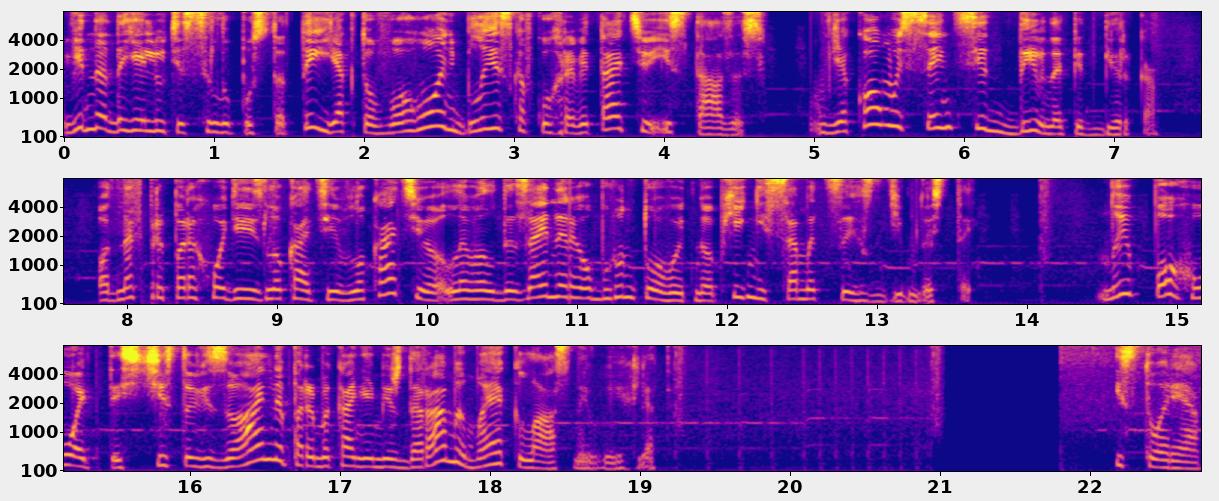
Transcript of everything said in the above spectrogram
Він надає люті силу пустоти, як то вогонь, блискавку, гравітацію і стазис. В якомусь сенсі дивна підбірка. Однак при переході із локації в локацію левел-дизайнери обґрунтовують необхідність саме цих здібностей. Ну і погодьтесь, чисто візуальне перемикання між дарами має класний вигляд. Історія.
